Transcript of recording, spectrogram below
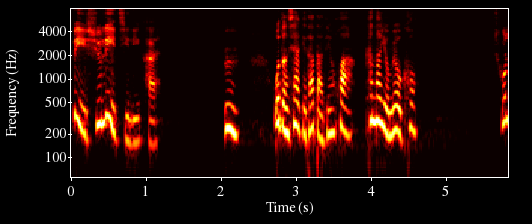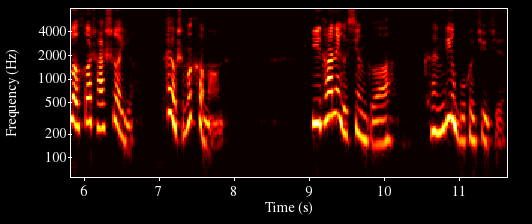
必须立即离开。嗯，我等下给他打电话，看他有没有空。除了喝茶、摄影，他有什么可忙的？以他那个性格，肯定不会拒绝。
